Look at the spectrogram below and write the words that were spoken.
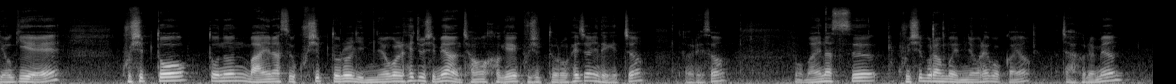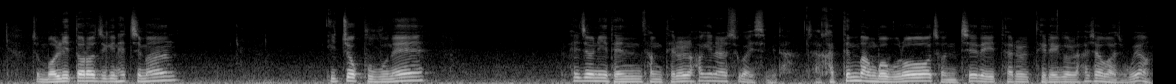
여기에 90도 또는 마이너스 90도를 입력을 해 주시면 정확하게 90도로 회전이 되겠죠. 자, 그래서 뭐 마이너스 90을 한번 입력을 해 볼까요? 자, 그러면 좀 멀리 떨어지긴 했지만 이쪽 부분에 회전이 된 상태를 확인할 수가 있습니다. 자, 같은 방법으로 전체 데이터를 드래그를 하셔가지고요.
